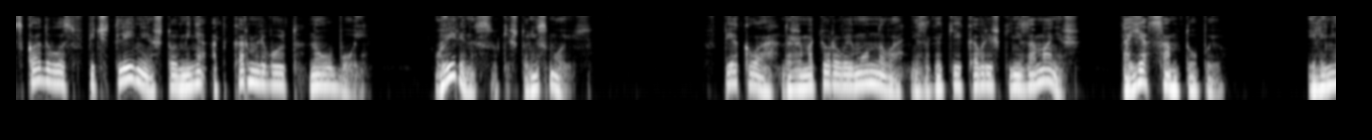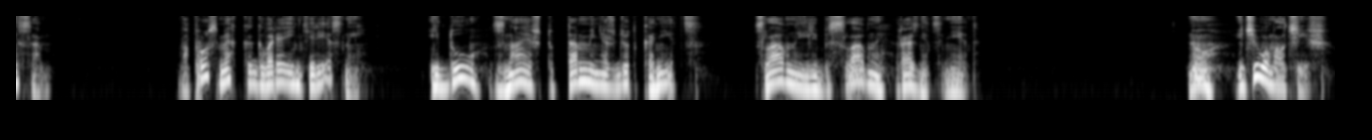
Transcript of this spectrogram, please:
Складывалось впечатление, что меня откармливают на убой. Уверены, суки, что не смоюсь. В пекло даже матерого иммунного ни за какие ковришки не заманишь, а я сам топаю или не сам? Вопрос, мягко говоря, интересный. Иду, зная, что там меня ждет конец. Славный или бесславный, разницы нет. «Ну, и чего молчишь?»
